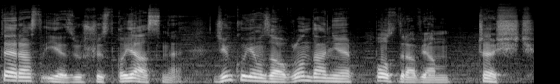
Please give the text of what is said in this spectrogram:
teraz jest już wszystko jasne. Dziękuję za oglądanie, pozdrawiam, cześć.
